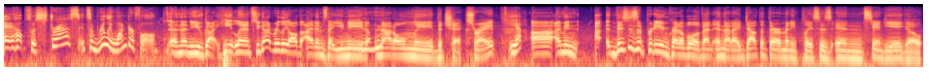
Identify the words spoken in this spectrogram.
It helps with stress. It's a really wonderful. And then you've got heat lamps. You got really all the items that you need, mm -hmm. not only the chicks, right? Yep. Uh, I mean, this is a pretty incredible event in that I doubt that there are many places in San Diego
